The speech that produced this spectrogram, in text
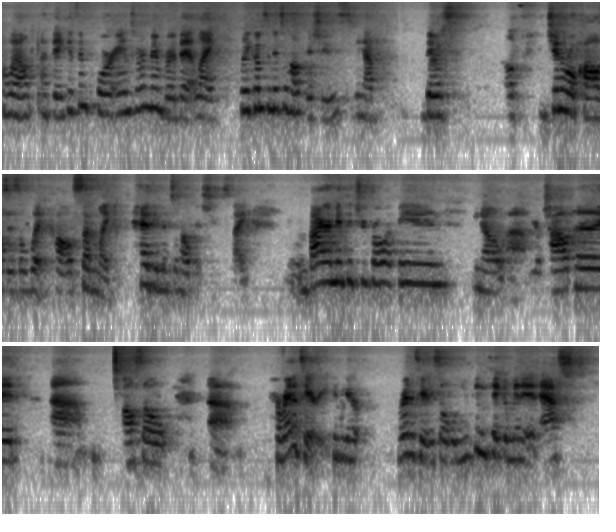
Well, I think it's important to remember that, like, when it comes to mental health issues, we have there's general causes of what cause some like heavy mental health issues, like environment that you grow up in, you know, um, your childhood, um, also um, hereditary. It can be hereditary. So you can take a minute and ask,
